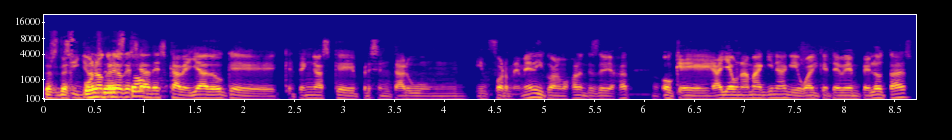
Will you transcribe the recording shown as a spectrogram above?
Entonces, Sí, yo no creo que esto- sea descabellado que, que tengas que presentar un informe médico, a lo mejor antes de viajar, o que haya una máquina que igual que te ve en pelotas,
